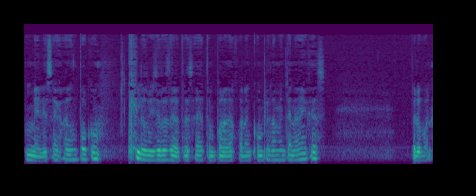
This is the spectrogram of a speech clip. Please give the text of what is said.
me desagrada un poco que los visores de la tercera temporada fueran completamente naranjas. Pero bueno,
